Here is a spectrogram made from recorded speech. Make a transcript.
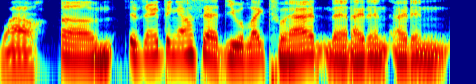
Wow. Um, is there anything else that you would like to add that I didn't I didn't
